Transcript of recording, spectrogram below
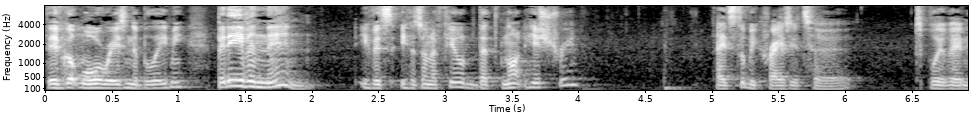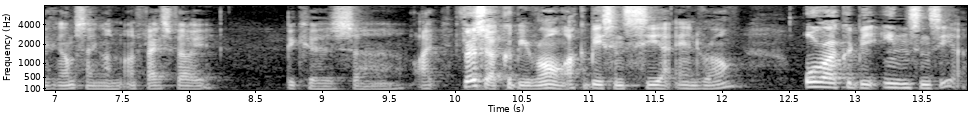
they've got more reason to believe me. But even then, if it's if it's on a field that's not history, they'd still be crazy to to believe anything I'm saying on, on face value. Because uh, I firstly I could be wrong. I could be sincere and wrong, or I could be insincere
